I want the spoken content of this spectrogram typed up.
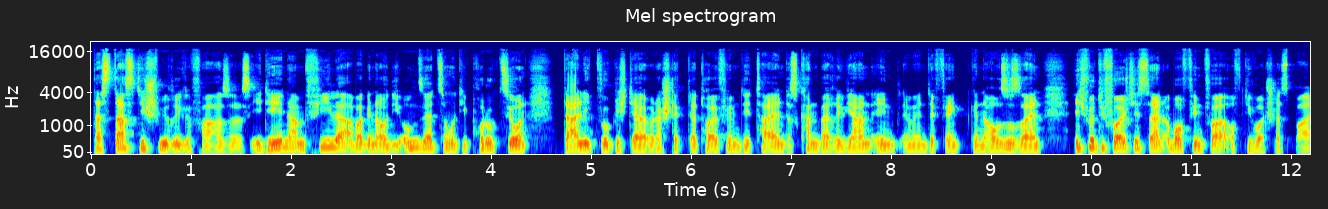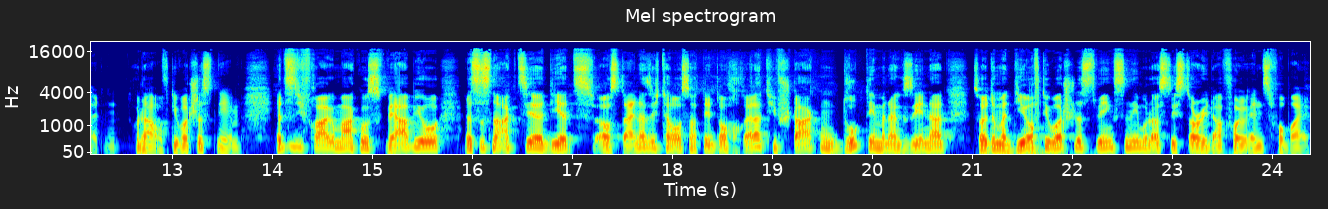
dass das die schwierige Phase ist. Ideen haben viele, aber genau die Umsetzung und die Produktion, da liegt wirklich der oder steckt der Teufel im Detail. Und das kann bei Rivian im Endeffekt genauso sein. Ich würde die feuchtig sein, aber auf jeden Fall auf die Watchlist behalten oder auf die Watchlist nehmen. Jetzt ist die Frage, Markus, Verbio, es ist eine Aktie, die jetzt aus deiner Sicht heraus nach den doch relativ starken Druck, den man da gesehen hat, sollte man die auf die Watchlist wenigstens nehmen oder ist die Story da vollends vorbei?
